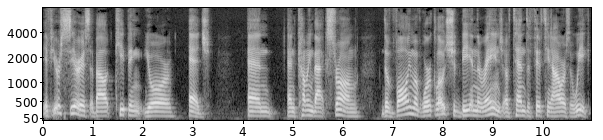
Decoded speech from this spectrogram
if you're serious about keeping your edge and and coming back strong, the volume of workload should be in the range of 10 to 15 hours a week.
